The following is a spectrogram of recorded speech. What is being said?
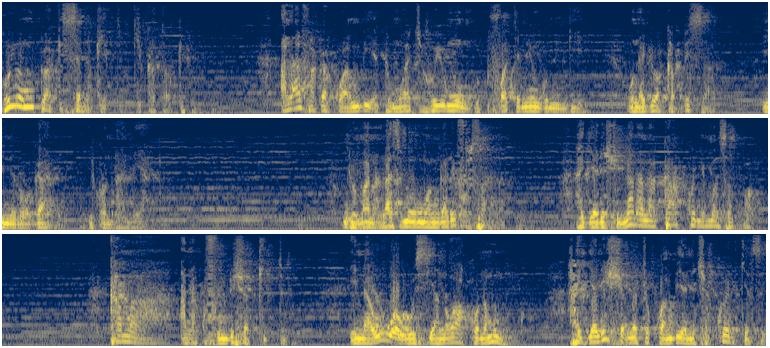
huyo mtu akisema kitu kikatokea alafu akakwambia tumwache huyu mungu tufuate miungu mingine. Unajua kabisa hii ni roho gani iko ndani yake. Ndio maana lazima umwangalifu sana. Hajalishi nani anakaa kwenye madhabahu kama anakufundisha kitu inaua uhusiano wako na mungu. Haijalishi anachokwambia ni cha kweli kiasi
